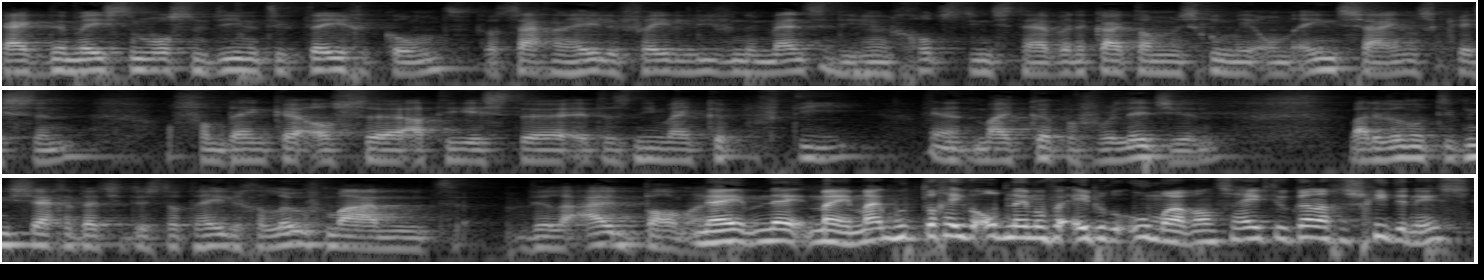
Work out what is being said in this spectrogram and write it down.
Kijk, de meeste moslims die je natuurlijk tegenkomt, dat zijn gewoon hele vredelievende mensen die hun godsdienst hebben. Daar kan je het dan misschien mee oneens zijn als christen. Of van denken als uh, atheïst, het is niet mijn cup of tea, of niet my cup of religion. Maar dat wil natuurlijk niet zeggen dat je dus dat hele geloof maar moet willen uitbannen. Nee, nee, nee, maar ik moet het toch even opnemen over Ebru Oemar, want ze heeft natuurlijk wel een geschiedenis.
